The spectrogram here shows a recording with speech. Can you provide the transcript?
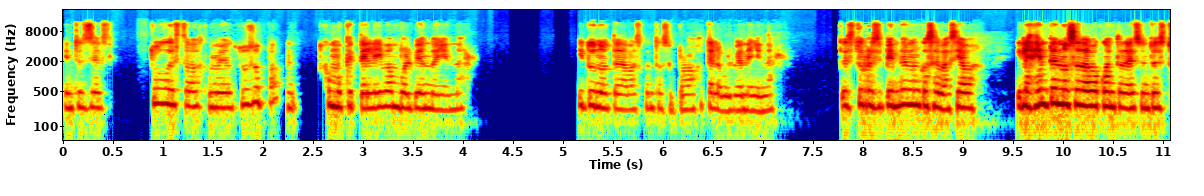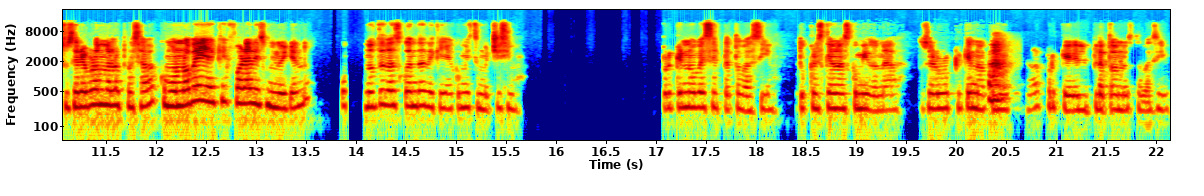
Entonces tú estabas comiendo tu sopa, como que te la iban volviendo a llenar. Y tú no te dabas cuenta, o por abajo te la volvían a llenar. Entonces tu recipiente nunca se vaciaba. Y la gente no se daba cuenta de eso. Entonces tu cerebro no lo procesaba. Como no veía que fuera disminuyendo, no te das cuenta de que ya comiste muchísimo porque no ves el plato vacío. Tú crees que no has comido nada. Tu cerebro cree que no ha comido nada porque el plato no está vacío.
